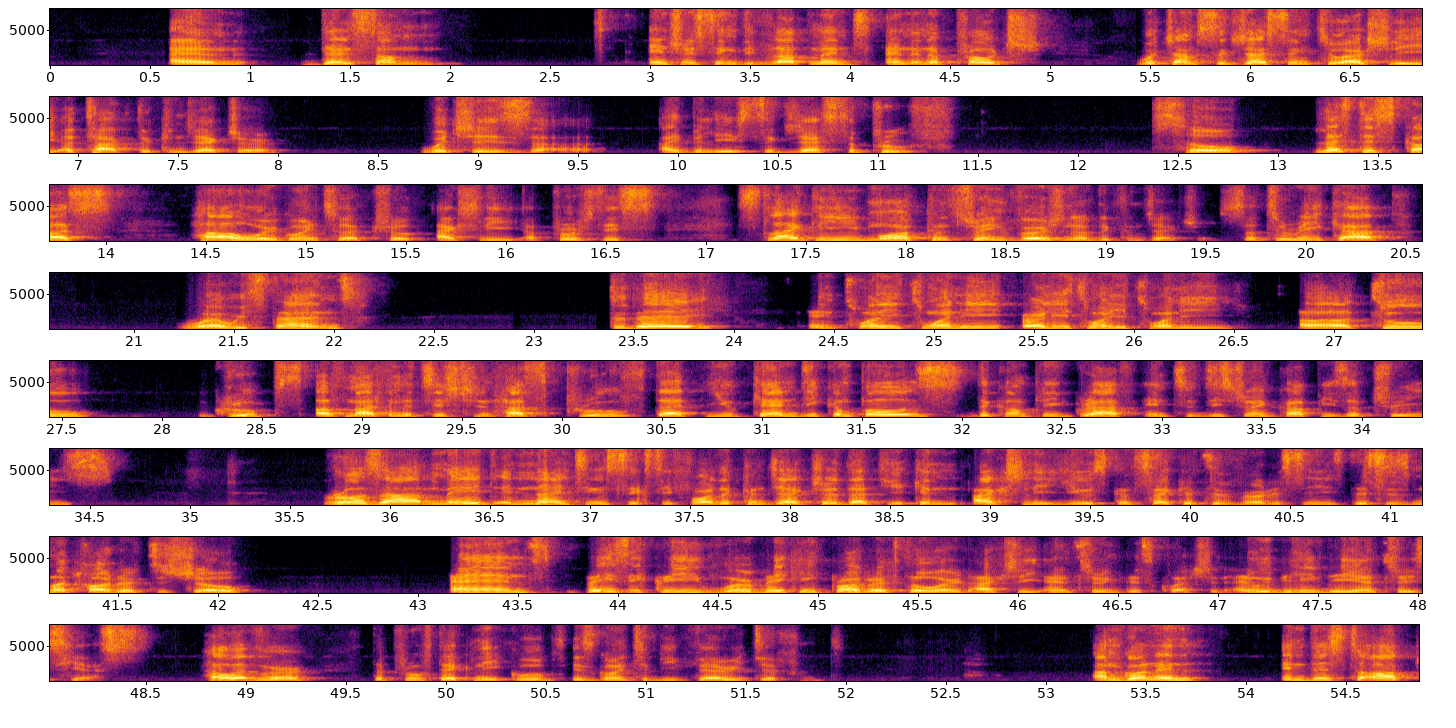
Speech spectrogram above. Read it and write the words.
And there's some interesting development and an approach which I'm suggesting to actually attack the conjecture, which is, uh, I believe, suggests a proof. So let's discuss how we're going to actually approach this slightly more constrained version of the conjecture. So to recap where we stand, today in 2020, early 2020, uh, two groups of mathematicians has proved that you can decompose the complete graph into disjoint copies of trees. Rosa made in 1964 the conjecture that you can actually use consecutive vertices. This is much harder to show. And basically, we're making progress toward actually answering this question. And we believe the answer is yes. However, the proof technique will, is going to be very different. I'm going to, in this talk,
